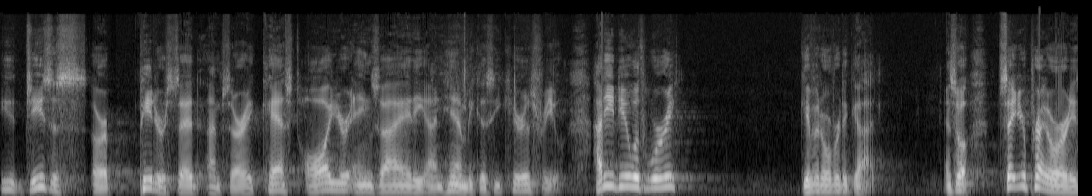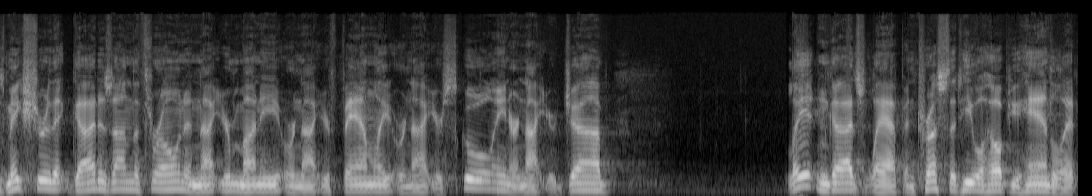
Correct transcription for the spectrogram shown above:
Jesus, or Peter said, I'm sorry, cast all your anxiety on Him because He cares for you. How do you deal with worry? Give it over to God. And so set your priorities. Make sure that God is on the throne and not your money or not your family or not your schooling or not your job. Lay it in God's lap and trust that He will help you handle it.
